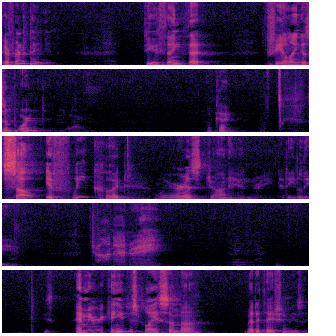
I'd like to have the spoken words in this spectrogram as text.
different opinion? Do you think that feeling is important? Okay. So, if we could, where is John Henry? Did he leave? John Henry. He's, hey, Mary, can you just play some uh, meditation music?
